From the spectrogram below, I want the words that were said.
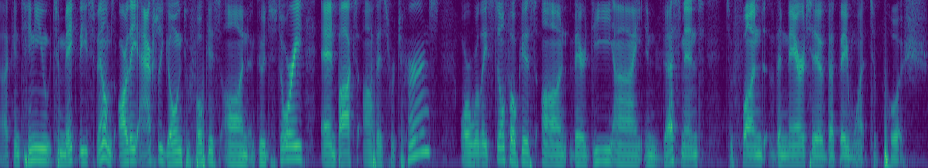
uh, continue to make these films. Are they actually going to focus on good story and box office returns, or will they still focus on their DEI investment to fund the narrative that they want to push?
